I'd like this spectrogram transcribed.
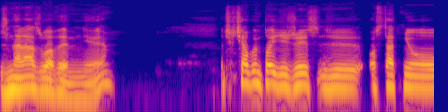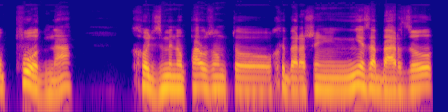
znalazła we mnie. Znaczy, chciałbym powiedzieć, że jest y, ostatnio płodna, choć z menopauzą to chyba raczej nie za bardzo.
